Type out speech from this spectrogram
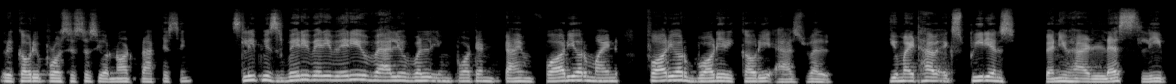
recovery processes you are not practicing. Sleep is very very very valuable important time for your mind for your body recovery as well. You might have experienced when you had less sleep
